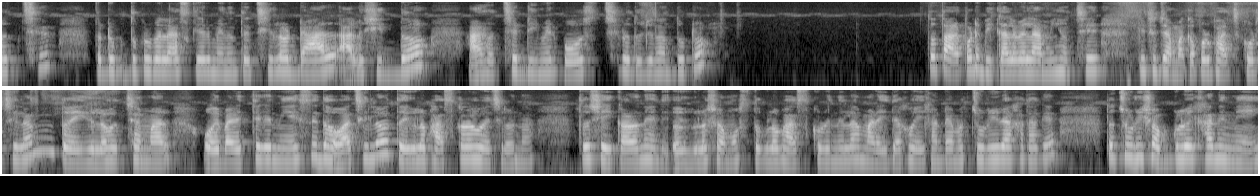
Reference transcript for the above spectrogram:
হচ্ছে। তো দুপুরবেলা আজকের মেনুতে ছিল ডাল, আলু সিদ্ধ আর হচ্ছে ডিমের পোস্ট ছিল দুজনের দুটো। তো তারপরে বিকালবেলা আমি হচ্ছে কিছু জামা কাপড় ভাঁজ করছিলাম। তো এইগুলো হচ্ছে আমার ওই বাড়ির থেকে নিয়ে এসেছি, ধোয়া ছিল, তো এগুলো ভাঁজ করা হয়েছিল না। তো সেই কারণে ওইগুলো সমস্তগুলো ভাঁজ করে নিলাম। আর এই দেখো এইখানটায় আমার চুড়ি রাখা থাকে। তো চুড়ি সবগুলো এখানে নেই,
